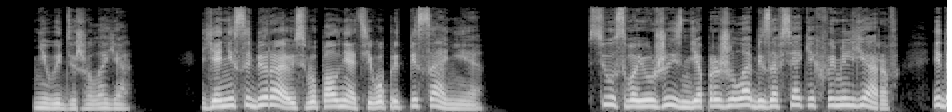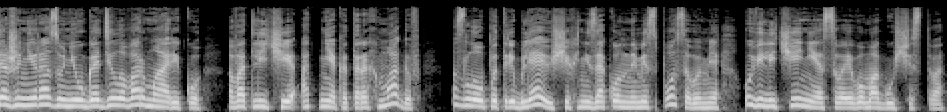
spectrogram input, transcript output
— не выдержала я. «Я не собираюсь выполнять его предписание. Всю свою жизнь я прожила безо всяких фамильяров и даже ни разу не угодила в армарику, в отличие от некоторых магов, злоупотребляющих незаконными способами увеличения своего могущества.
